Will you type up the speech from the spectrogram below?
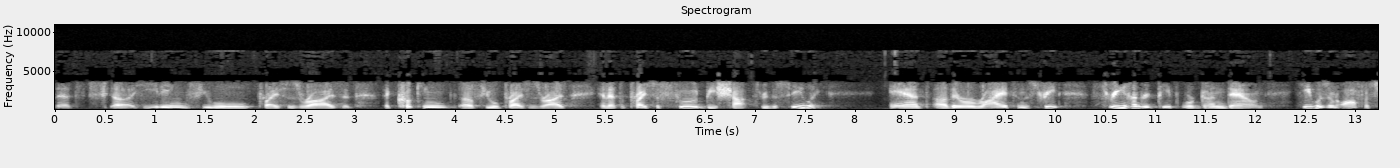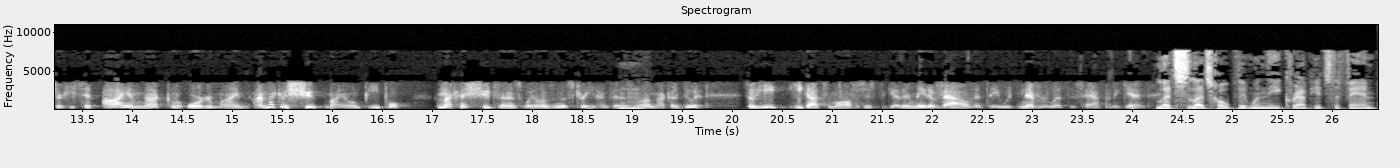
that uh, heating fuel prices rise, that that cooking uh, fuel prices rise, and that the price of food be shot through the ceiling. And uh, there were riots in the street. 300 people were gunned down. He was an officer. He said, "I am not going to order my. I'm not going to shoot my own people. I'm not going to shoot Venezuelans in the street. I'm Venezuela. I'm not going to do it." So he he got some officers together and made a vow that they would never let this happen again. Let's let's hope that when the crap hits the fan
